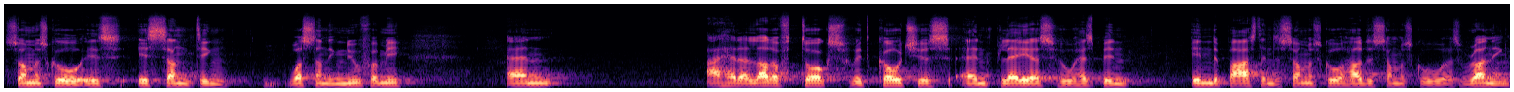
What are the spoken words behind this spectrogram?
summer school is, is something, was something new for me. And I had a lot of talks with coaches and players who has been in the past in the summer school, how the summer school was running.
